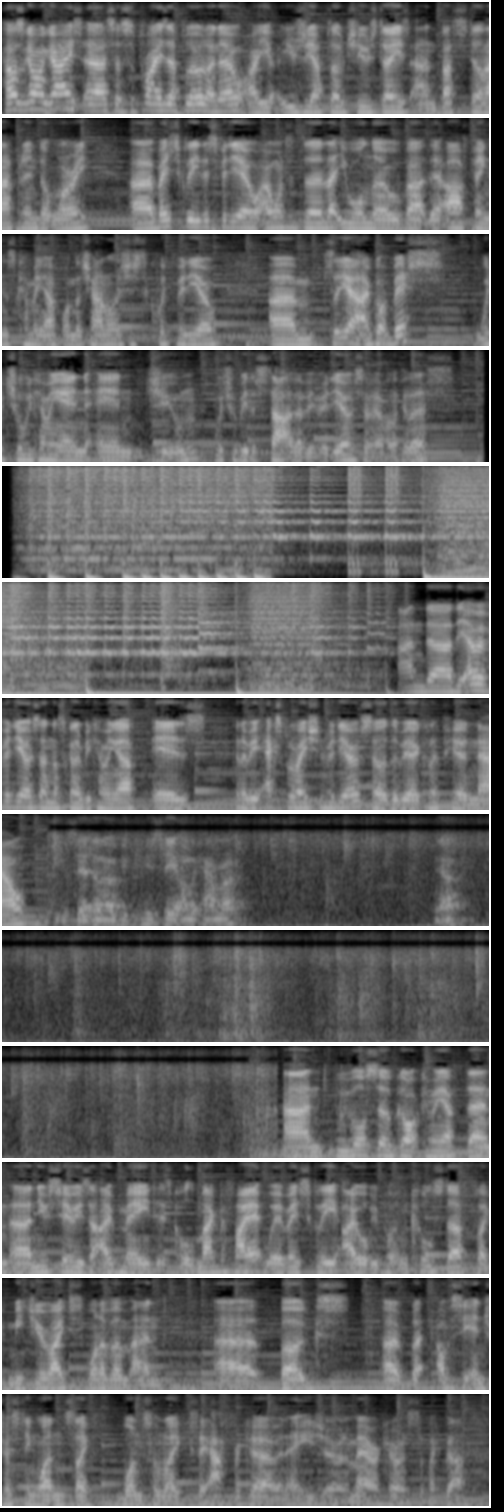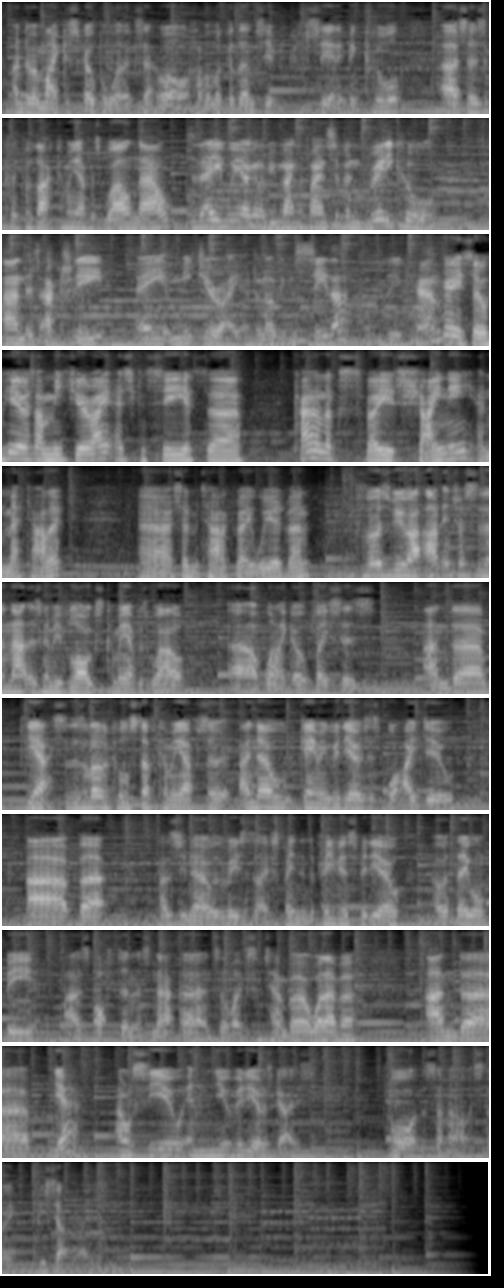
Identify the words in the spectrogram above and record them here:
How's it going guys? Uh, it's a surprise upload, I know. I usually upload Tuesdays and that's still happening, don't worry. Uh, basically this video I wanted to let you all know that there are things coming up on the channel, it's just a quick video. Um, so yeah, I've got this, which will be coming in in June, which will be the start of every video, so have a look at this. And uh, the other videos then that's going to be coming up is going to be exploration videos. So there'll be a clip here now. You can see, I don't know if you can you see it on the camera. Yeah. And we've also got coming up then a new series that I've made is called Magnify It, where basically I will be putting cool stuff like meteorites is one of them and uh, bugs uh, but obviously interesting ones like ones from like say Africa and Asia and America and stuff like that under a microscope and we'll accept, well have a look at them see if we can see anything cool. Uh, so there's a clip of that coming up as well now. Today we are going to be magnifying something really cool and it's actually a meteorite. I don't know if you can see that hopefully you can. Okay so here is our meteorite. As you can see it uh, kind of looks very shiny and metallic. Uh, I said metallic very weird then for those of you that aren't interested in that, there's going to be vlogs coming up as well uh, of when I go places. And uh, yeah, so there's a lot of cool stuff coming up. So I know gaming videos is what I do, uh, but as you know, the reasons I explained in the previous video, they won't be as often as now uh, until like September or whatever. And uh, yeah, I will see you in new videos, guys, for the summer, obviously. Peace out, guys.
